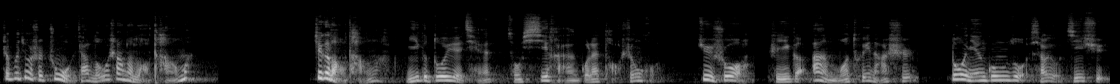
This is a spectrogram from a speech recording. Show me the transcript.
这不就是住我家楼上的老唐吗？这个老唐啊，一个多月前从西海岸过来讨生活，据说啊是一个按摩推拿师，多年工作小有积蓄，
